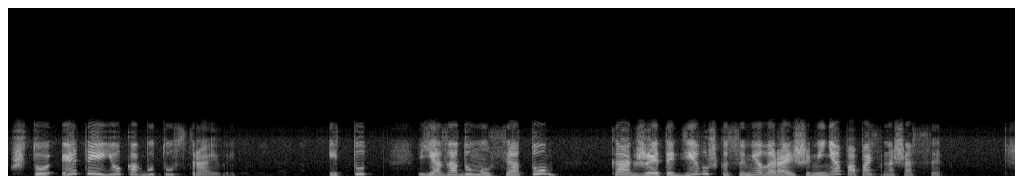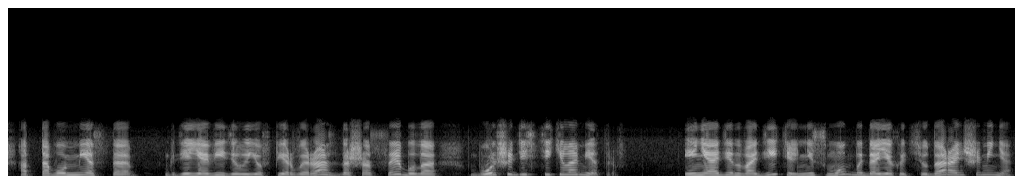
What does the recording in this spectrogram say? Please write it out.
что это ее как будто устраивает. И тут я задумался о том, как же эта девушка сумела раньше меня попасть на шоссе. От того места, где я видел ее в первый раз, до шоссе было больше десяти километров, и ни один водитель не смог бы доехать сюда раньше меня.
